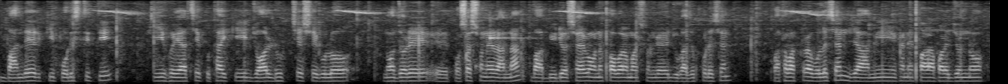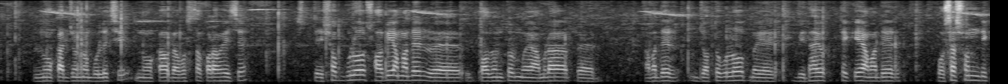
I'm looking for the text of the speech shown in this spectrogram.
বাঁধের কি পরিস্থিতি, কি হয়ে আছে, কোথায় কি জল ঢুকছে, সেগুলো নজরে প্রশাসনের আনা বা বিডিও সাহেব অনেক খবর আমার সঙ্গে যোগাযোগ করেছেন, কথাবার্তা বলেছেন যে আমি এখানে পারাপারের জন্য, নৌকার জন্য বলেছি, নৌকাও ব্যবস্থা করা হয়েছে। এসবগুলো সবই আমাদের তদন্ত আমরা আমাদের যতগুলো বিধায়ক থেকে আমাদের প্রশাসন দিক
